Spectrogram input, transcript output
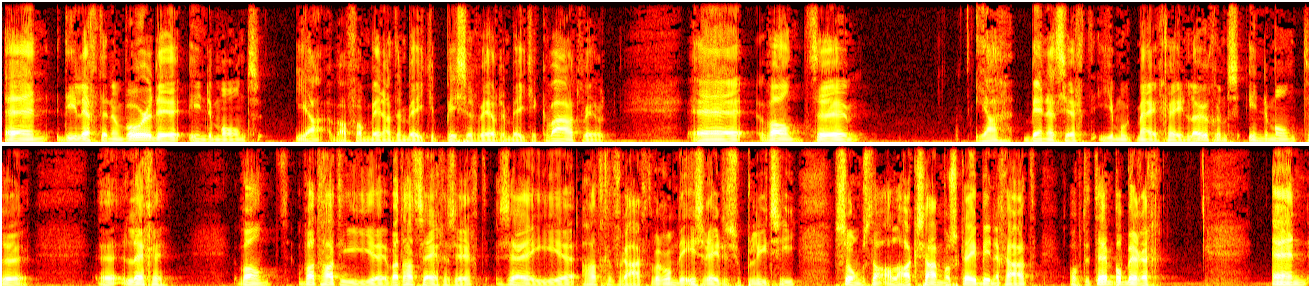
En die legde hem woorden in de mond. Ja, waarvan Bennett een beetje pissig werd, een beetje kwaad werd. want ja, Bennett zegt: Je moet mij geen leugens in de mond uh, leggen. Want wat had, hij, wat had zij gezegd? Zij had gevraagd waarom de Israëlische politie soms de Al-Aqsa-moskee binnengaat op de Tempelberg. En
